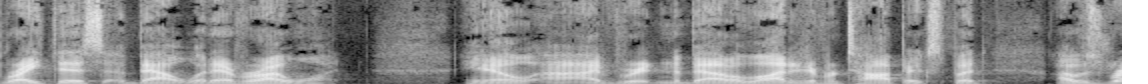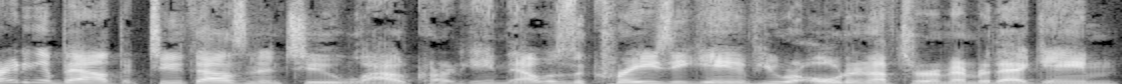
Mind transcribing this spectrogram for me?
write this about whatever I want. You know, I've written about a lot of different topics, but I was writing about the 2002 wild card game. That was the crazy game. If you were old enough to remember that game,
